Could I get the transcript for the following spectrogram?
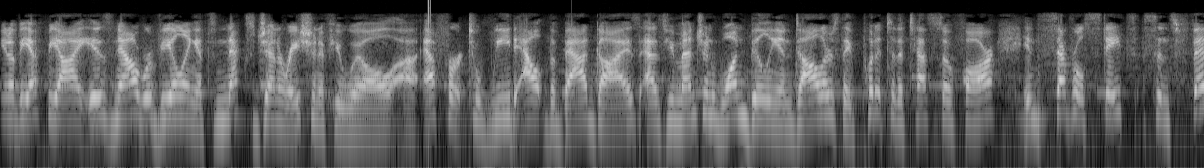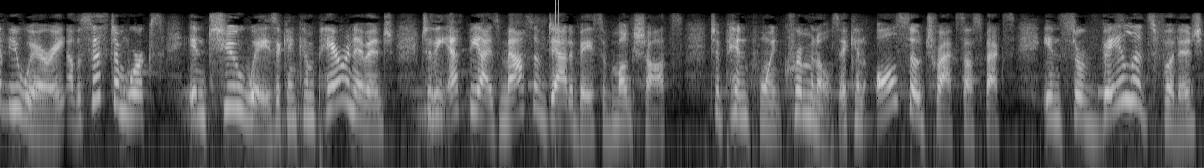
You know, the FBI is now revealing its next generation, if you will, uh, effort to weed out the bad guys. As you mentioned, $1 billion. They've put it to the test so far in several states since February. Now, the system works in two ways. It can compare an image to the FBI's massive database of mugshots to pinpoint criminals. It can also track suspects in surveillance footage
